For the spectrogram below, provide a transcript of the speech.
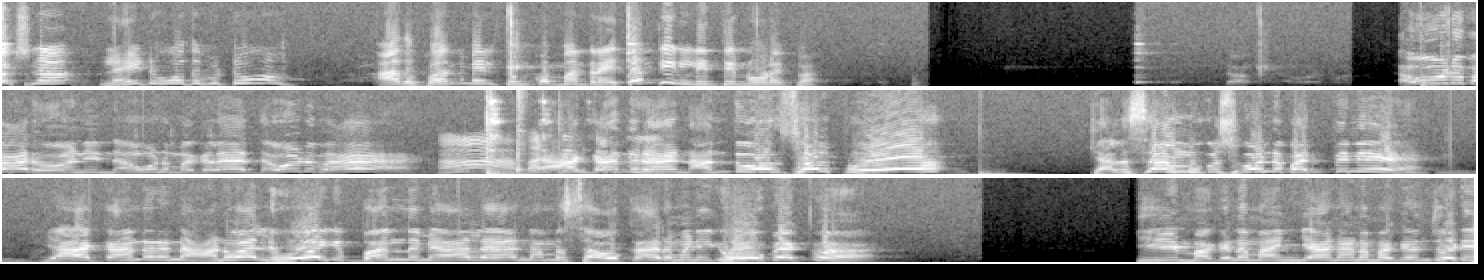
ತಕ್ಷಣ ಲೈಟ್ ಹೋದ್ಬಿಟ್ಟು ಅದು ಬಂದ ಮೇಲೆ ತುಂಬ್ಕೊಂಡ್ ಬಂದ್ರೆ ಆಯ್ತು ಇಲ್ಲಿ ನಿಂತೀನಿ ನೋಡಪ್ಪ. ದೌಡ್ ಮಗಳ ದೌಡ್ ಬಾ. ಹಾ ಯಾಕಂದ್ರೆ ನಂದು ಒಂದ್ ಸ್ವಲ್ಪ ಕೆಲಸ ಮುಗಿಸ್ಕೊಂಡು ಬರ್ತೀನಿ. ಯಾಕಂದ್ರೆ ನಾನು ಅಲ್ಲಿ ಹೋಗಿ ಬಂದ ಮ್ಯಾಲ ನಮ್ಮ ಸಾವುಕಾರ ಮನೆಗೆ ಹೋಗ್ಬೇಕು. ಈ ಮಗನ ಮಂಗ್ಯಾನ ಮಗನ ಜೋಡಿ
